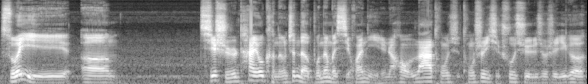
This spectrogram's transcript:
所以呃，其实他有可能真的不那么喜欢你，然后拉同学同事一起出去，就是一个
